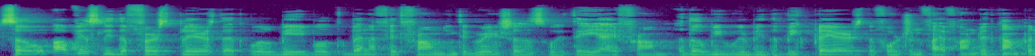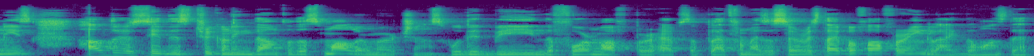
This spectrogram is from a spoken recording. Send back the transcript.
So obviously, the first players that will be able to benefit from integrations with AI from Adobe will be the big players, the Fortune 500 companies. How do you see this trickling down to the smaller merchants? Would it be in the form of perhaps a platform as a service type of offering, like the ones that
